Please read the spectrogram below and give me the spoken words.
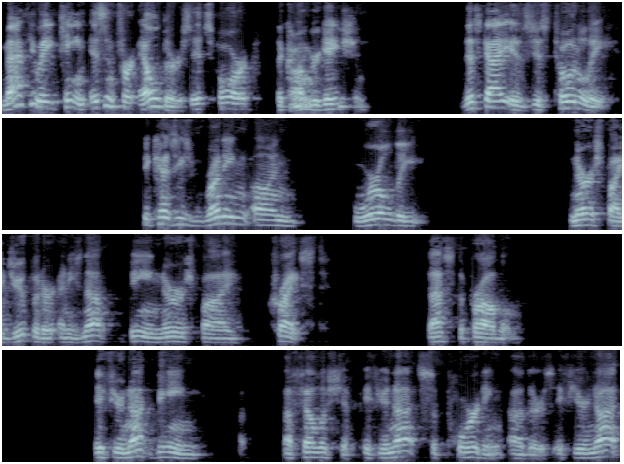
Matthew 18 isn't for elders, it's for the congregation. This guy is just totally, because he's running on worldly nourished by Jupiter and he's not being nourished by Christ. That's the problem. If you're not being a fellowship, if you're not supporting others, if you're not,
